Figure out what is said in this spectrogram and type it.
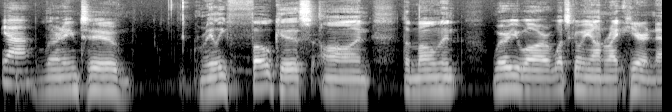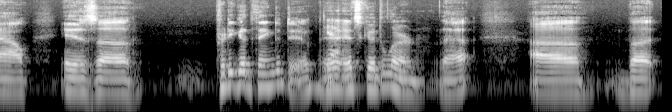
yeah. learning to really focus on the moment where you are, what's going on right here and now is a pretty good thing to do. Yes. It's good to learn that. Uh, but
